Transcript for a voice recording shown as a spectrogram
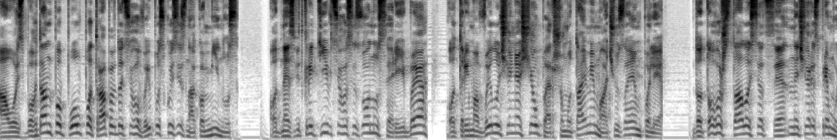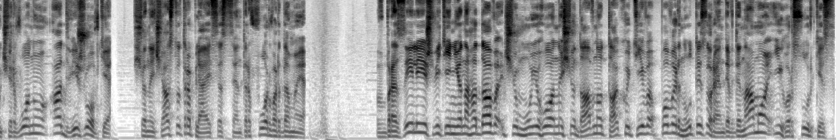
А ось Богдан Попов потрапив до цього випуску зі знаком мінус. Одне з відкриттів цього сезону серії Б отримав вилучення ще у першому таймі матчу за Емполі. До того ж сталося це не через пряму червону, а дві жовті, що не часто трапляється з центрфорвардами. В Бразилії ж Вітіньо нагадав, чому його нещодавно так хотів повернути з оренди в Динамо Ігор Суркіс.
